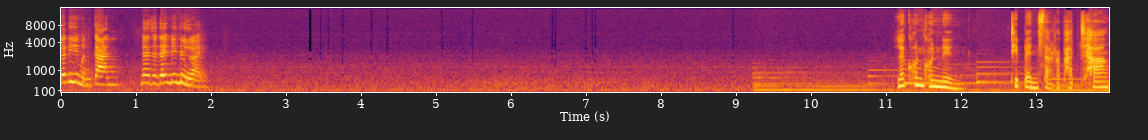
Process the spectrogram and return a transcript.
ก็ดีเหมือนกัน แม่จะได้ไม่เหนื่อย และคนคนหนึ่งที่เป็นสารพัดช่าง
